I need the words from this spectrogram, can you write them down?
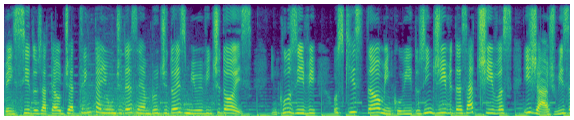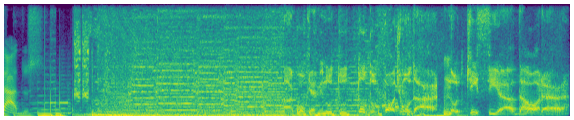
vencidos até o dia 31 de dezembro de 2022, inclusive os que estão incluídos em dívidas ativas e já ajuizados. A qualquer minuto, tudo pode mudar. Notícia da hora.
